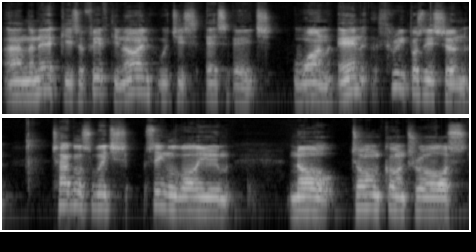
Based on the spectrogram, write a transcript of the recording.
and the neck is a 59 which is SH1N 3 position toggle switch, single volume, no tone controls.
